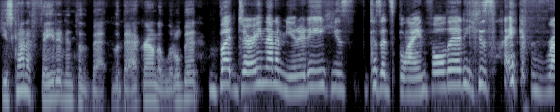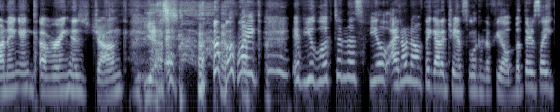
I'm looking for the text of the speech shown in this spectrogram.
he's kind of faded into the ba- the background a little bit. but during that immunity, he's because it's blindfolded. He's like running and covering his junk. Yes. like if you looked in this field, I don't know if they got a chance to look in the field, but there's like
